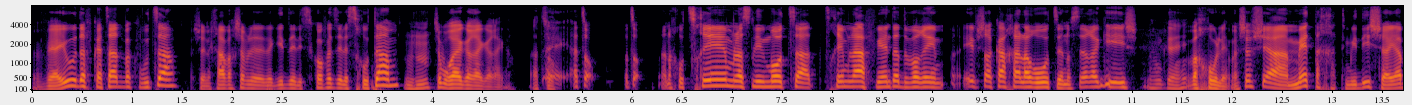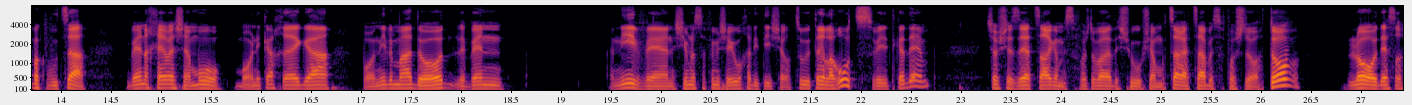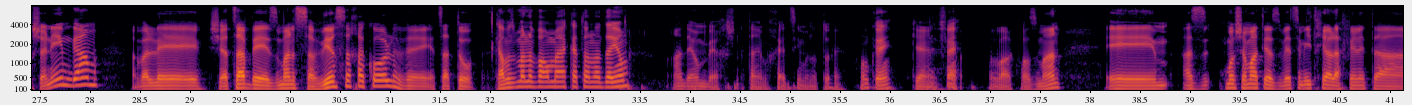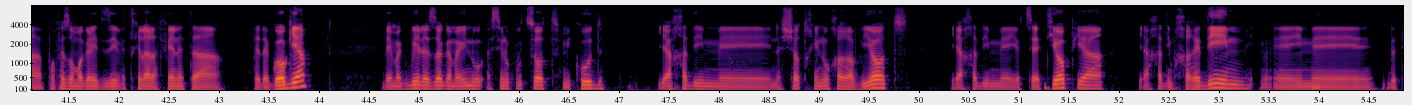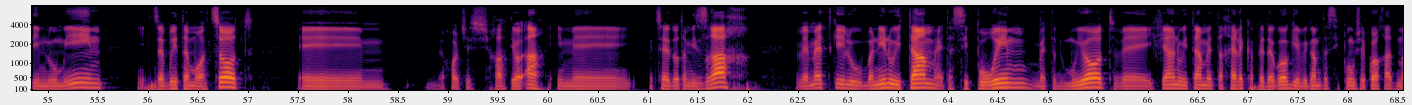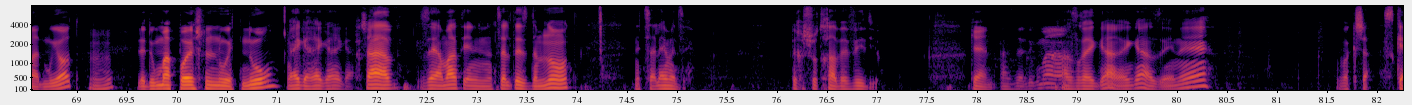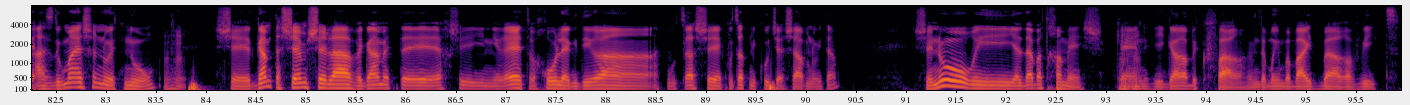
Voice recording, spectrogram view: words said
והיו דווקא צד בקבוצה, שאני חייב עכשיו להגיד זה, לזקוף את זה לזכותם, מהמם. שאמרו, רגע, רגע, רגע. עצור. אה, עצור, עצור. אנחנו צריכים ללמוד קצת, צריכים לאפיין את הדברים, אי אפשר ככה לרוץ, זה נושא רגיש, אוקיי. וכולי. אני חושב שהמתח התמידי שהיה בקבוצה בין החבר'ה שאמרו, בואו ניקח רגע, בואו נלמד עוד, לבין אני ואנשים נוספים שהיו יחד איתי, שרצו יותר לרוץ ולהתקדם, אני חושב שזה יצר גם בסופו של דבר איזשהו, שהמוצר יצא בסופו של דבר טוב, לא עוד עשר שנים גם, אבל uh, שיצא בזמן סביר סך הכל, ויצא טוב. כמה זמן עבר מהקאטון עד היום? עד היום בערך שנתיים וחצי, אם אני לא טועה. אוקיי. כן, יפה. עבר כבר זמן. אמ, אז כמו שאמרתי, אז בעצם היא התחילה לאפיין את ה... פרופסור מרגלית זיו התחילה לאפיין את הפדגוגיה. במקביל לזה גם היינו, עשינו קבוצות מיקוד יחד עם uh, נשות חינוך ערביות, יחד עם uh, יוצאי אתיופיה, יחד עם חרדים, עם, uh, עם uh, דתיים לאומיים, עם יוצאי ברית המועצות, um, יכול להיות ששכחתי אה, עם uh, יוצאי עדות המזרח. באמת, כאילו, בנינו איתם את הסיפורים ואת הדמויות, ואפיינו איתם את החלק הפדגוגי וגם את הסיפורים של כל אחת מהדמויות. מהמם. לדוגמה, פה יש לנו את נור. רגע, רגע, רגע. עכשיו, זה אמרתי, אני אנצל את ההזדמנות, נצלם את זה. ברשותך, בווידאו. כן, אז לדוגמה... אז רגע, רגע, אז הנה. בבקשה, אז כן. אז דוגמה, יש לנו את נור. שגם את השם שלה וגם את אה, איך שהיא נראית וכולי, הגדירה הקבוצה ש... קבוצת מיקוד שישבנו איתה. שנור היא ילדה בת חמש, כן. והיא גרה בכפר, ומדברים בבית בערבית.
